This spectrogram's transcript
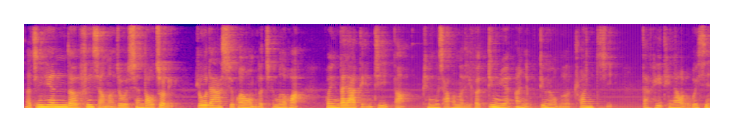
那今天的分享呢就先到这里。如果大家喜欢我们的节目的话，欢迎大家点击啊屏幕下方的一个订阅按钮，订阅我们的专辑。大家可以添加我的微信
